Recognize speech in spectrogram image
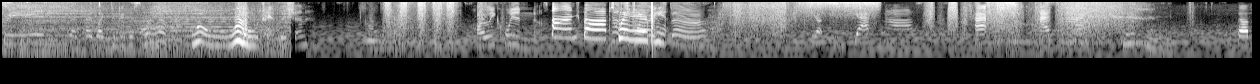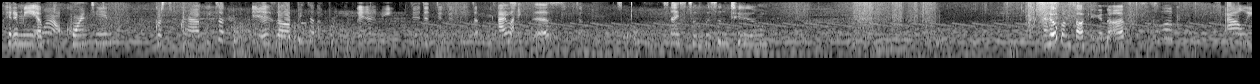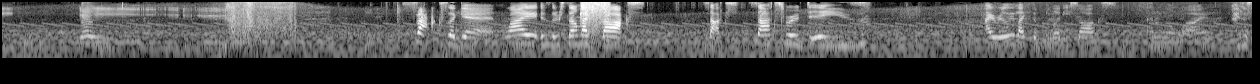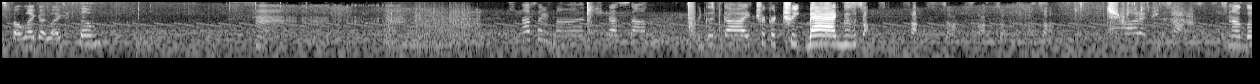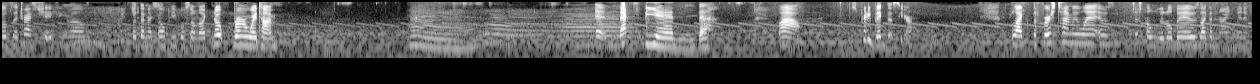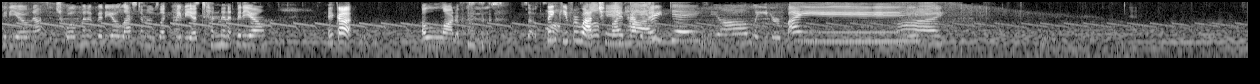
Pretty. I tried like to do this. Woo woo transition. Go. Harley Quinn. SpongeBob SquarePants. there. Gas the epitome of Wow. quarantine. Krusty Krab pizza is a pizza for du- Pizza. I like this. It's nice to listen to. I hope I'm talking enough. Look, it's Allie. Yay. Socks again. Why is there so much socks? Socks. Socks for days. I really like the bloody socks. I don't know why. I just felt like I liked them. Hmm. Nothing much. Just some good guy trick or treat bags. Socks, socks, socks, socks, socks, socks. Socks. Snow globes. I tried shaking them, but then I saw people, so I'm like, nope, runaway time. Hmm. And that's the end. Wow. It's pretty big this year. Like the first time we went, it was just a little bit. It was like a nine minute video. Now it's a 12 minute video. Last time it was like maybe a 10 minute video. It got a lot of views. so thank you for watching. Have a great day. See y'all later. Bye.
